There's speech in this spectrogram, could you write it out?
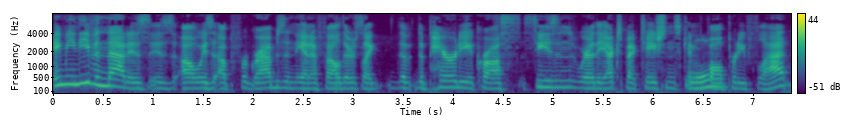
I mean, even that is is always up for grabs in the NFL. There's like the the parity across seasons where the expectations can Yeah. fall pretty flat.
